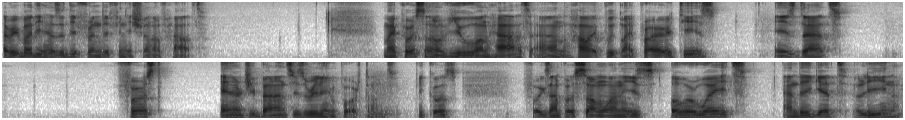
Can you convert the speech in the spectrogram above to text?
everybody has a different definition of health. My personal view on health and how I put my priorities is that first, energy balance is really important because, for example, someone is overweight and they get lean,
